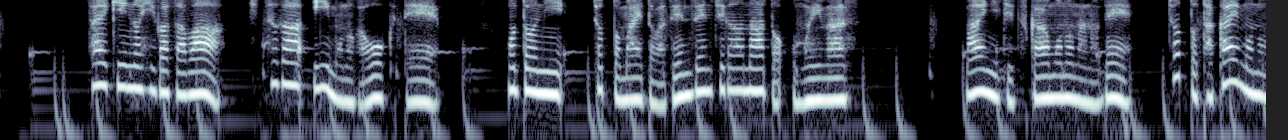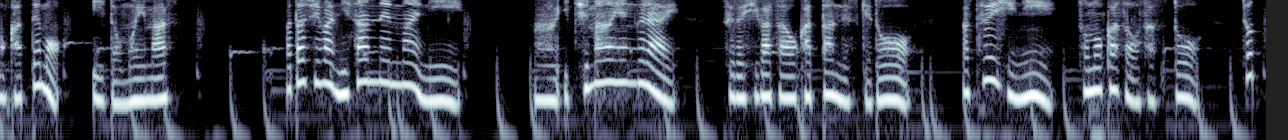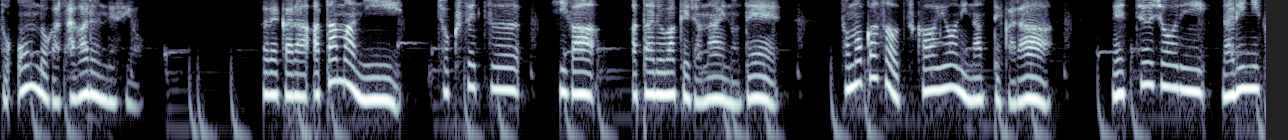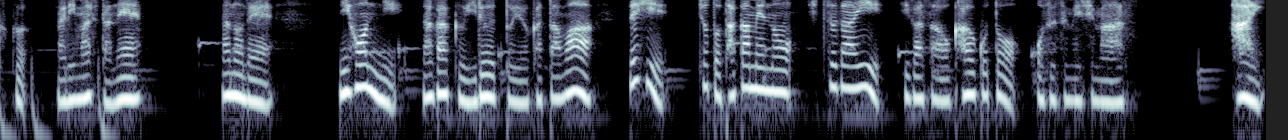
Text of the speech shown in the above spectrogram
最近の日傘は質がいいものが多くて、本当にちょっと前とは全然違うなと思います。毎日使うものなので、ちょっと高いものを買ってもいいと思います。私は2、3年前に、うん、1万円ぐらいする日傘を買ったんですけど、暑い日にその傘を差すと、ちょっと温度が下がるんですよ。それから頭に直接日が当たるわけじゃないので、その傘を使うようになってから熱中症になりにくくなりましたね。なので、日本に長くいるという方は、ぜひちょっと高めの質がいい日傘を買うことをお勧めします。はい。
